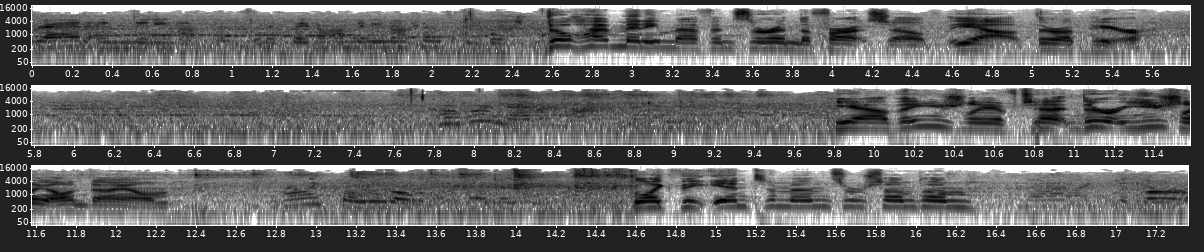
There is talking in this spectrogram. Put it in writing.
bread and mini muffins. And if they don't have mini muffins, to. They'll have mini muffins. They're in the front shelf. Yeah, they're up here. Never. Yeah, they usually have. Ten, they're usually on down, I like the little. No, like the Entenmann's or something. I like the girl.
